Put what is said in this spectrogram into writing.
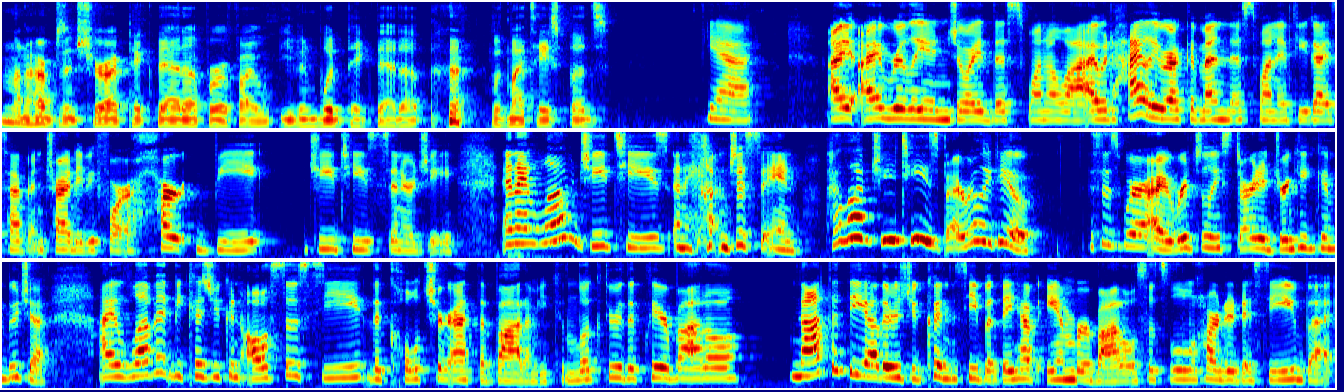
I'm not 100 percent sure I picked that up, or if I even would pick that up with my taste buds. Yeah, I, I really enjoyed this one a lot. I would highly recommend this one if you guys haven't tried it before. Heartbeat GT's Synergy. And I love GT's, and I'm just saying, I love GT's, but I really do. This is where I originally started drinking kombucha. I love it because you can also see the culture at the bottom. You can look through the clear bottle. Not that the others you couldn't see, but they have amber bottles, so it's a little harder to see, but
